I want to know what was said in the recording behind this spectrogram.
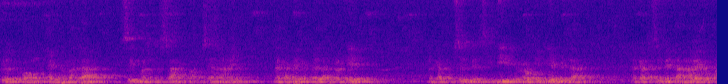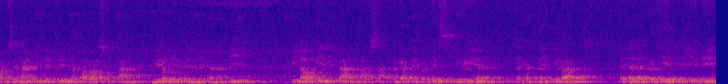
เรื่องของภัยธรรมชาติซึ่งมันสร้างความเสียหาย นะครับให้กับหลายประเทศนะครับซึ่งเป็นสิ่งที่เราหลีกเลี่ยงไม่ได้นะครับซึ่งไม่ต่างอะไรกับความเสียหายที่เกิดขึ้นจากภาวะสงครามที่เราเห็นกันอยู่ในขณะนี้พี่น้องที่ติดตามข่าวสารนะครับในประเทศซีเรียนะครับในอิรักในหลาย ๆ ประเทศในเยเมน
